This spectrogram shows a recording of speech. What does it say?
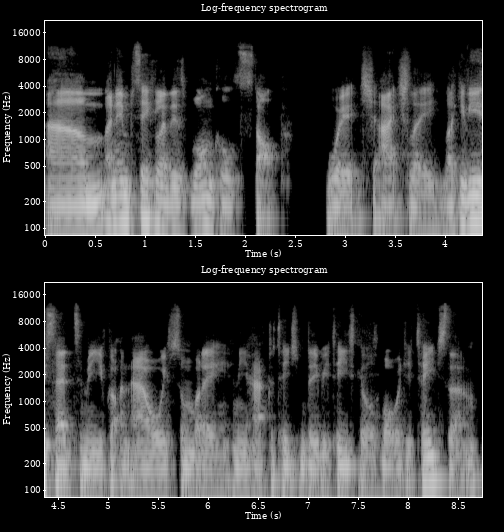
Um, and in particular, there's one called stop, which actually, like if you said to me, you've got an hour with somebody and you have to teach them DBT skills, what would you teach them?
